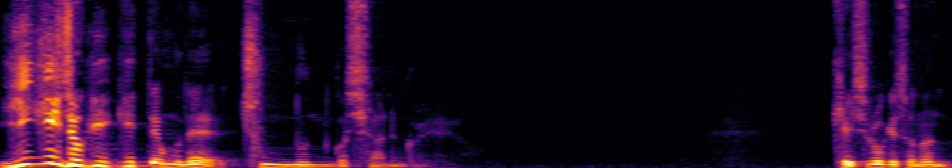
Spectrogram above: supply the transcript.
이기적이기 때문에 죽는 것이라는 거예요. 계시록에서는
